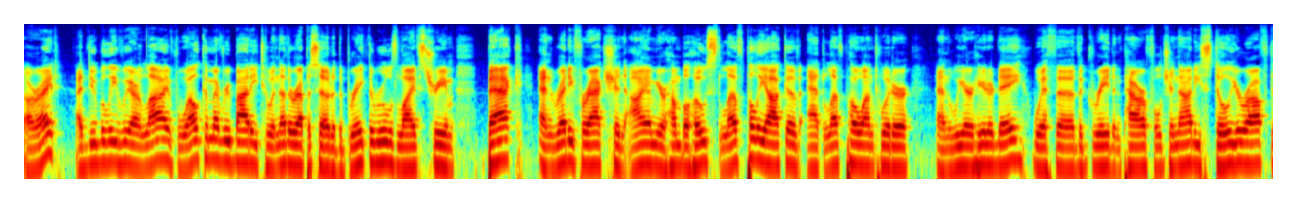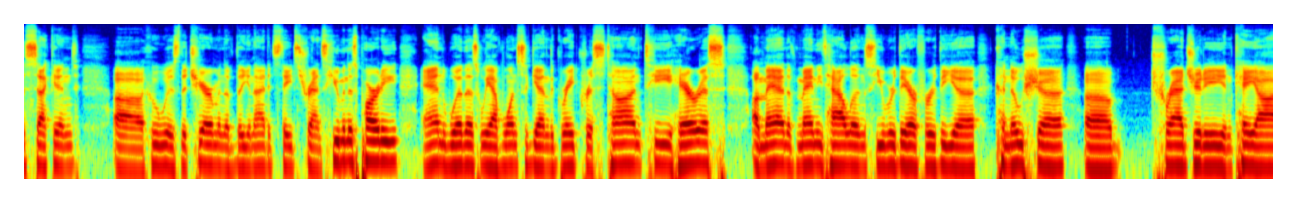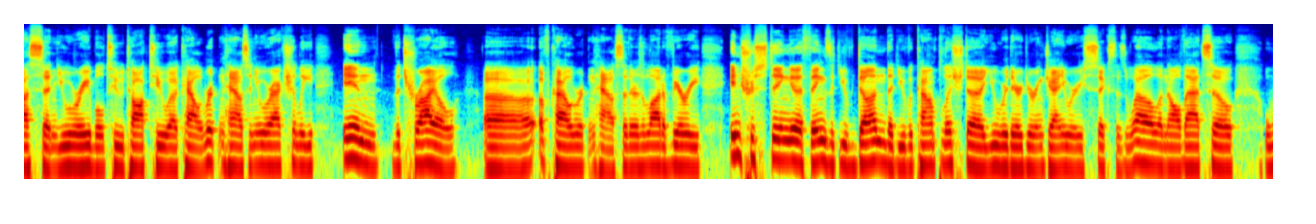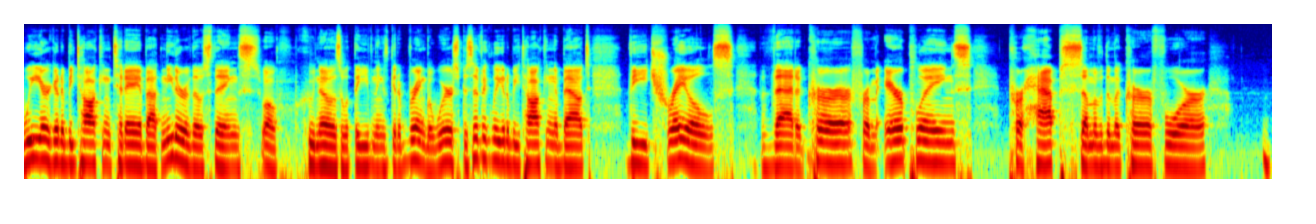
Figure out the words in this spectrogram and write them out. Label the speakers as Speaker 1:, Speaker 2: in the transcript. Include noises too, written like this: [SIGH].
Speaker 1: All right. I do believe we are live. Welcome, everybody, to another episode of the Break the Rules live stream. Back and ready for action. I am your humble host, Lev Polyakov at LevPo on Twitter. And we are here today with uh, the great and powerful Gennady Stolyarov II, uh, who is the chairman of the United States Transhumanist Party. And with us, we have once again the great Kristan T. Harris, a man of many talents. You were there for the uh, Kenosha uh, tragedy and chaos, and you were able to talk to uh, Kyle Rittenhouse, and you were actually in the trial uh, of Kyle Rittenhouse. So there's a lot of very interesting uh, things that you've done, that you've accomplished. Uh, you were there during January 6th as well, and all that. So we are going to be talking today about neither of those things. Well, who knows what the evening's going to bring, but we're specifically going to be talking about the trails that occur from airplanes perhaps some of them occur for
